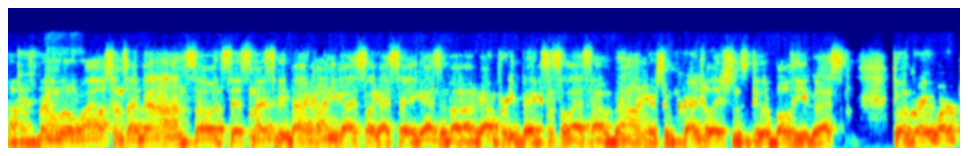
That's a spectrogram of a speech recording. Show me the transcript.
Uh, it's been a little while since I've been on, so it's it's nice to be back on. You guys, like I said, you guys have uh, got pretty big since the last time I've been on here. So congratulations due to both of you guys, doing great work.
